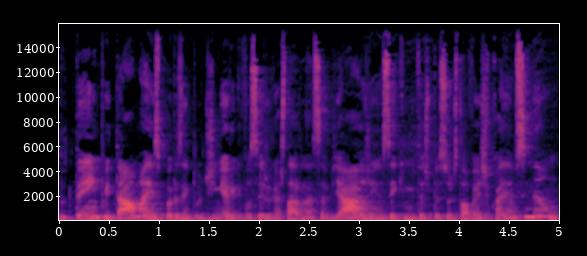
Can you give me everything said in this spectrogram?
do tempo e tal, mas, por exemplo, o dinheiro que vocês gastaram nessa viagem, eu sei que muitas pessoas talvez ficariam assim, não,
